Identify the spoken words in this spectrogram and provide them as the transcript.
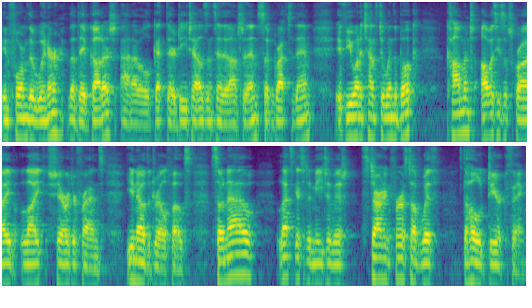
inform the winner that they've got it, and I will get their details and send it on to them. So congrats to them. If you want a chance to win the book, comment, obviously subscribe, like, share with your friends. You know the drill, folks. So now let's get to the meat of it. Starting first off with the whole Dirk thing.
